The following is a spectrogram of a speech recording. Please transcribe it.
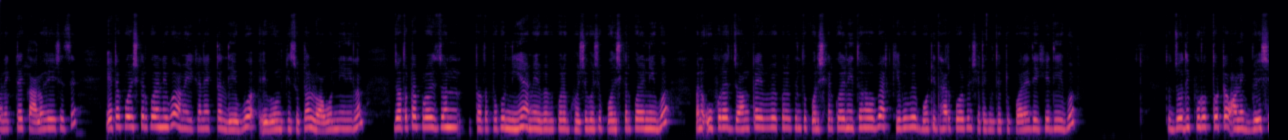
অনেকটাই কালো হয়ে এসেছে, এটা পরিষ্কার করে নিব। আমি এখানে একটা লেবু এবং কিছুটা লবণ নিয়ে নিলাম। যতটা প্রয়োজন ততটুকু নিয়ে আমি এভাবে করে ঘষে ঘষে পরিষ্কার করে নিব। মানে উপরের জংটা এভাবে করে কিন্তু পরিষ্কার করে নিতে হবে। আর কীভাবে বটি ধার করবেন সেটা কিন্তু একটু পরে দেখিয়ে দিব। তো যদি পুরুত্বটা অনেক বেশি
